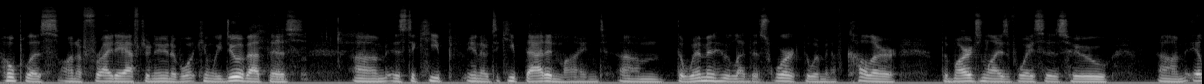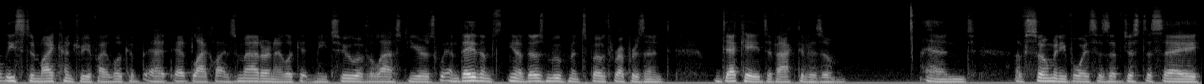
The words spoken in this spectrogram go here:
hopeless on a Friday afternoon of what can we do about this, um, is to keep you know to keep that in mind. Um, the women who led this work, the women of color, the marginalized voices who, um, at least in my country, if I look at, at Black Lives Matter and I look at Me Too of the last years, and they them you know those movements both represent decades of activism and of so many voices of just to say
